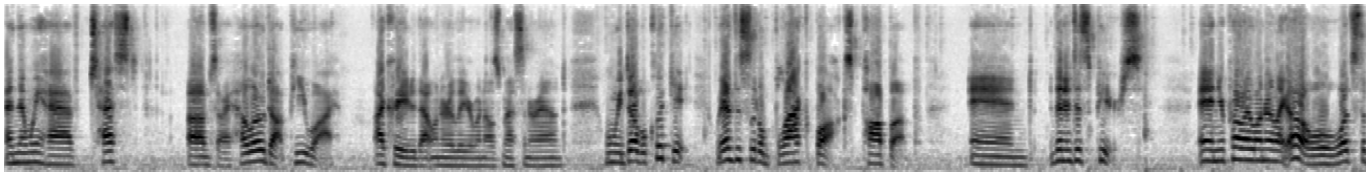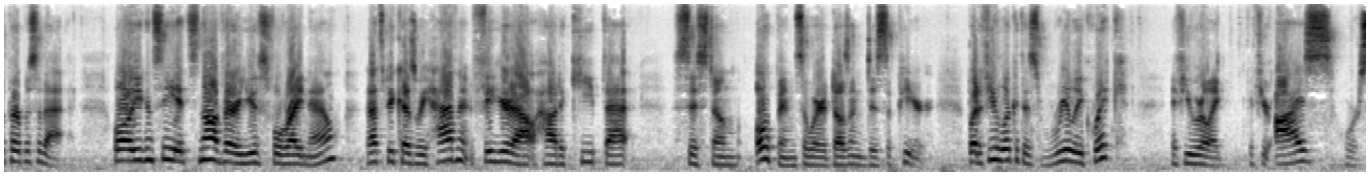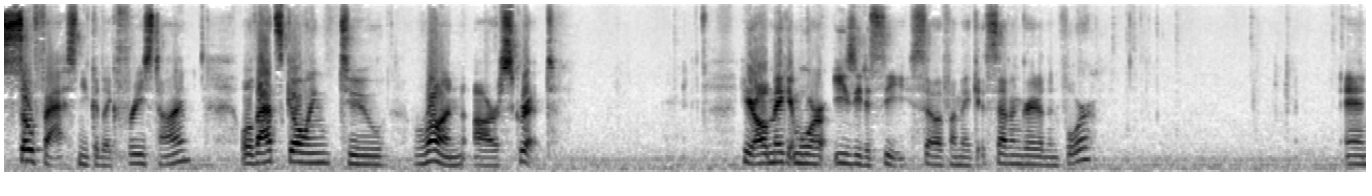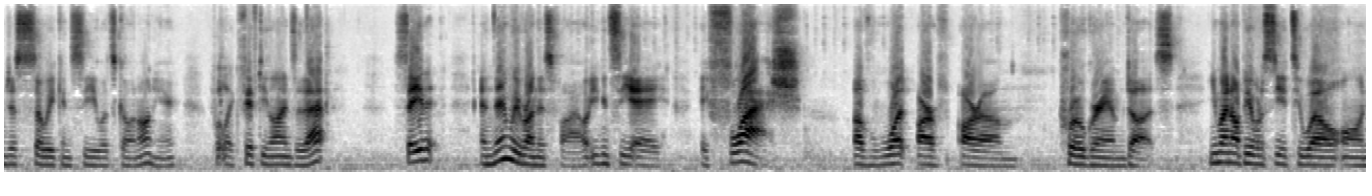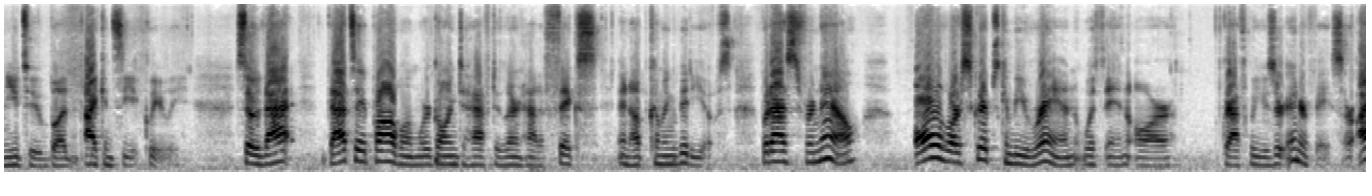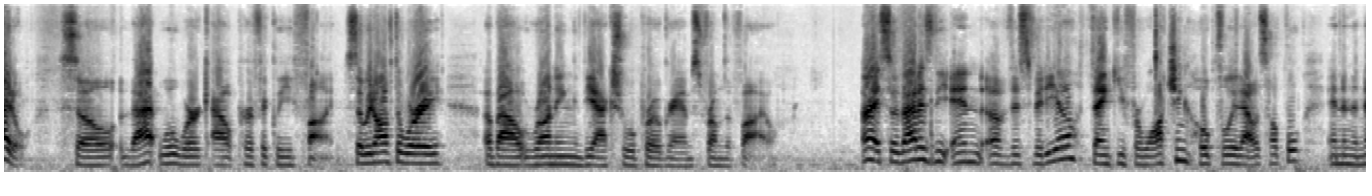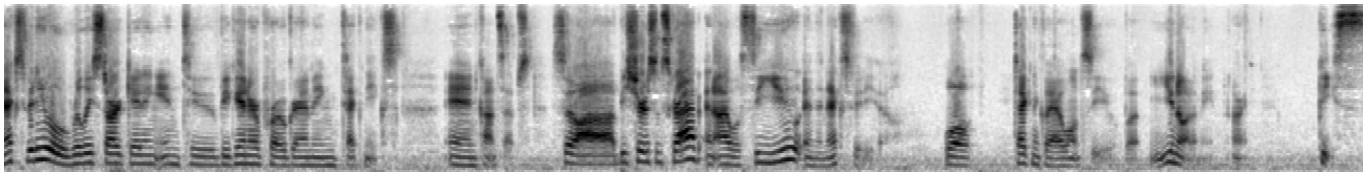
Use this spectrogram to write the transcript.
and then we have test, uh, I'm sorry, hello.py. I created that one earlier when I was messing around. When we double click it, we have this little black box pop up, and then it disappears. And you're probably wondering like, oh, well, what's the purpose of that? Well, you can see it's not very useful right now. That's because we haven't figured out how to keep that system open so where it doesn't disappear. But if you look at this really quick, if you were like, if your eyes were so fast and you could like freeze time, well, that's going to run our script. Here, I'll make it more easy to see. So if I make it 7 greater than 4, and just so we can see what's going on here, put like 50 lines of that, save it, and then we run this file, you can see a, a flash of what our, our um, program does. You might not be able to see it too well on YouTube, but I can see it clearly. So that that's a problem we're going to have to learn how to fix in upcoming videos. But as for now, all of our scripts can be ran within our graphical user interface, or idle. So that will work out perfectly fine. So we don't have to worry about running the actual programs from the file. Alright, so that is the end of this video. Thank you for watching. Hopefully that was helpful. And in the next video, we'll really start getting into beginner programming techniques and concepts. So uh, be sure to subscribe, and I will see you in the next video. Well, technically I won't see you, but you know what I mean. Alright, peace.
